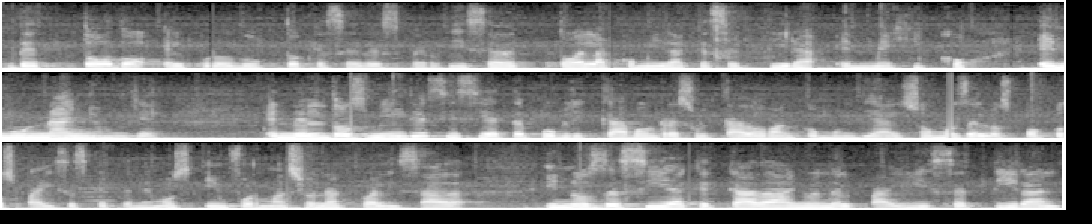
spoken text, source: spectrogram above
de todo el producto que se desperdicia, de toda la comida que se tira en México en un año, Miguel. En el 2017 publicaba un resultado Banco Mundial, somos de los pocos países que tenemos información actualizada y nos decía que cada año en el país se tiran,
